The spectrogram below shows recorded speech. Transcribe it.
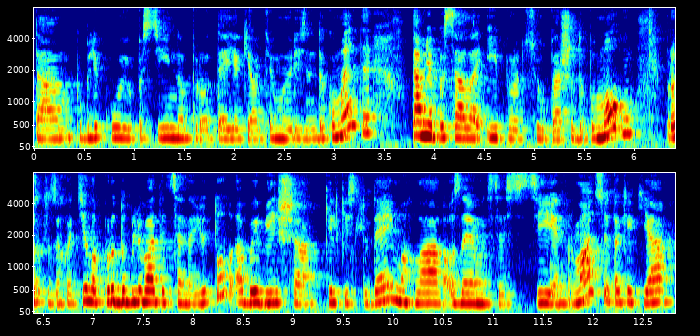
там публікую постійно про те, як я отримую різні документи. Там я писала і про цю першу допомогу. Просто захотіла продублювати це на YouTube, аби більша кількість людей могла ознайомитися з цією інформацією, так як я,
